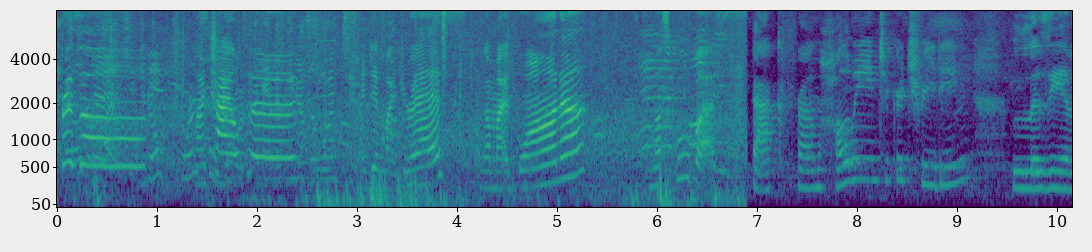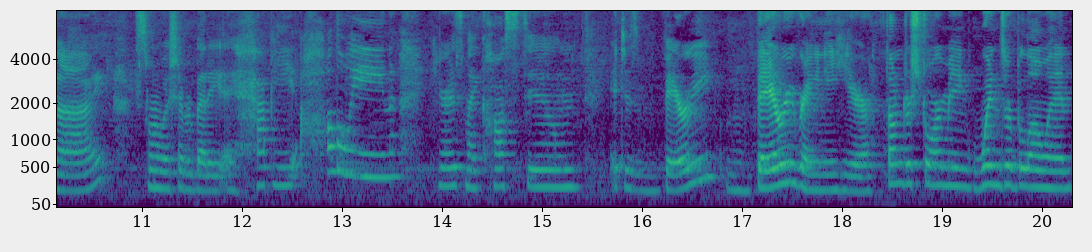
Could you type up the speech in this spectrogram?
frizzle. My childhood. I did my dress. I got my iguana. My school bus. Back from Halloween trick-or-treating. Lizzie and I just want to wish everybody a happy Halloween. Here's my costume. It is very, very rainy here. Thunderstorming, winds are blowing.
